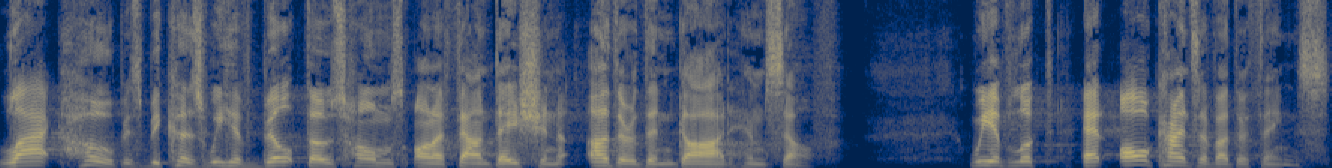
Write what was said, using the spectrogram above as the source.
lack hope is because we have built those homes on a foundation other than God Himself. We have looked at all kinds of other things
